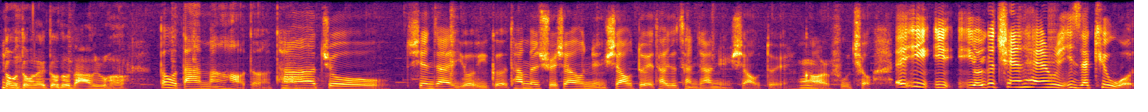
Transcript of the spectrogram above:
豆豆呢？豆豆打的如何？豆豆打的蛮好的，他就现在有一个，他们学校有女校队，他就参加女校队高尔夫球。哎、嗯，一一有一个 Chan Henry 一直在 cue 我。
